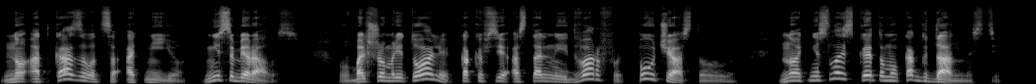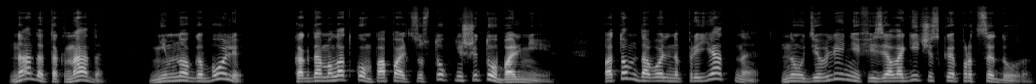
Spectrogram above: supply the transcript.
но отказываться от нее не собиралась. В большом ритуале, как и все остальные дварфы, поучаствовала, но отнеслась к этому как к данности. Надо так надо. Немного боли, когда молотком по пальцу стукнешь, и то больнее. Потом довольно приятная, на удивление, физиологическая процедура.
